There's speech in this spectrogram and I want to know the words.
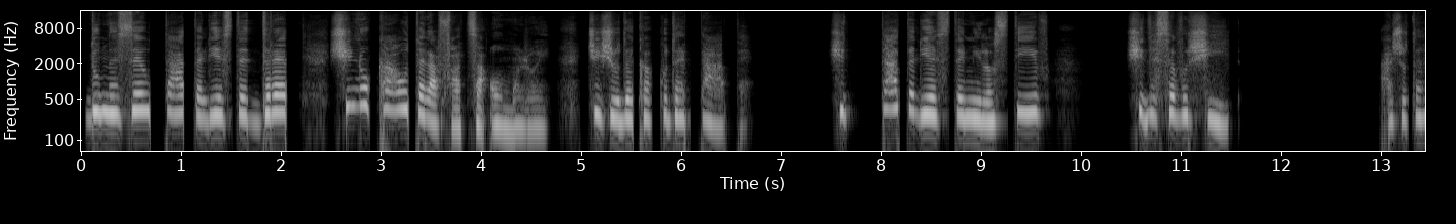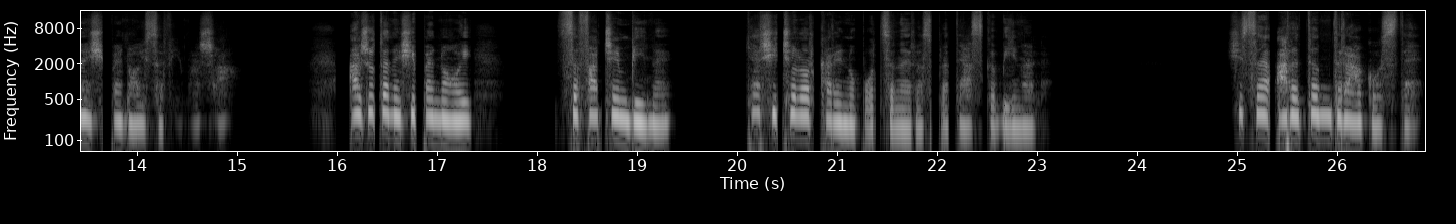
Dumnezeu Tatăl este drept și nu caută la fața omului, ci judecă cu dreptate. Și Tatăl este milostiv și desăvârșit. Ajută-ne și pe noi să fim așa. Ajută-ne și pe noi să facem bine, chiar și celor care nu pot să ne răsplătească binele. Și să arătăm dragoste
